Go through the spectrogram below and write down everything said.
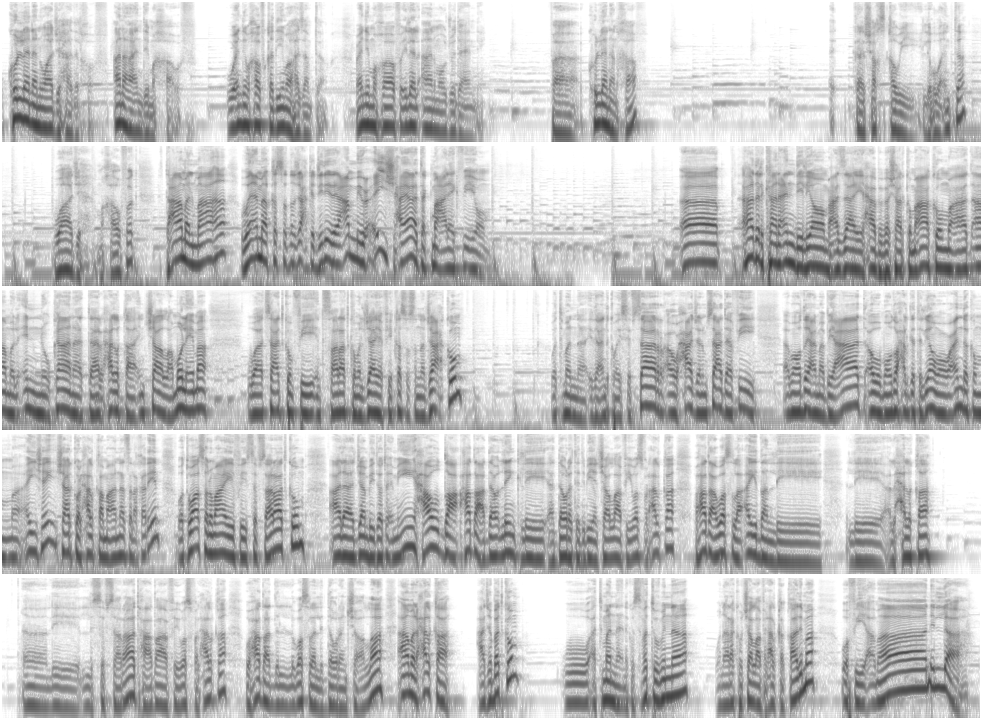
وكلنا نواجه هذا الخوف. أنا عندي مخاوف. وعندي مخاوف قديمة وهزمتها. وعندي مخاوف إلى الآن موجودة عندي. فكلنا نخاف. كشخص قوي اللي هو أنت واجه مخاوفك تعامل معها واعمل قصة نجاحك الجديدة. يا عمي وعيش حياتك ما عليك في يوم. آه هذا اللي كان عندي اليوم اعزائي حابب أشاركه معاكم. امل إنه كانت الحلقة إن شاء الله ملهمة وتساعدكم في انتصاراتكم الجاية في قصص نجاحكم. واتمنى إذا عندكم أي استفسار أو حاجة للمساعده في مواضيع المبيعات أو موضوع حلقة اليوم أو عندكم أي شيء شاركوا الحلقة مع الناس الآخرين وتواصلوا معي في استفساراتكم على جنبي dot ME حوضع حضع link للدورة التدريبية إن شاء الله في وصف الحلقة وحضع وصلة أيضا ل للحلقة آه للاستفسارات حاضعها في وصف الحلقة وحضع الوصلة للدورة إن شاء الله. آمل الحلقة عجبتكم؟ وأتمنى أنكم استفدتوا منها ونراكم إن شاء الله في الحلقة القادمة وفي أمان الله.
